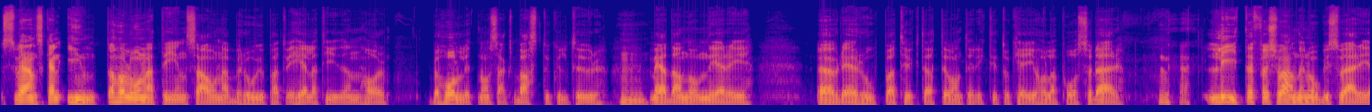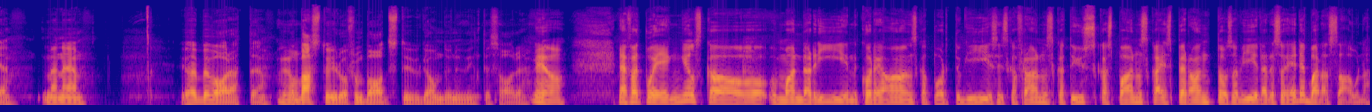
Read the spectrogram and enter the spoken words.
svenskan inte har lånat in sauna beror ju på att vi hela tiden har behållit någon slags bastukultur. Mm. Medan de nere i övriga Europa tyckte att det var inte riktigt okej okay att hålla på sådär. Lite försvann det nog i Sverige. Men eh, vi har bevarat det. Ja. Och bastu är då från badstuga om du nu inte sa det. Ja, därför att på engelska och mandarin, koreanska, portugisiska, franska, tyska, spanska, esperanto och så vidare så är det bara sauna.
